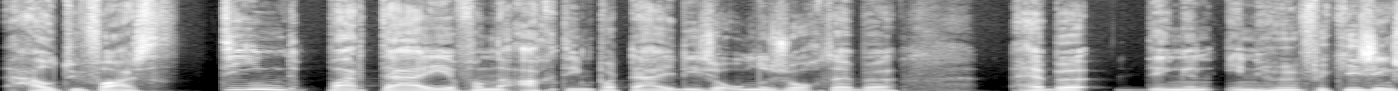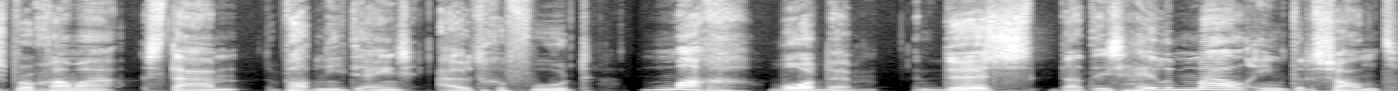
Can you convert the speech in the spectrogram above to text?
houdt u vast, 10 partijen van de 18 partijen die ze onderzocht hebben, hebben dingen in hun verkiezingsprogramma staan wat niet eens uitgevoerd mag worden. Dus dat is helemaal interessant.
